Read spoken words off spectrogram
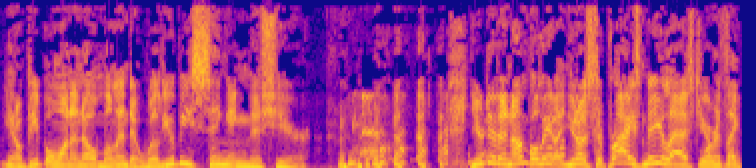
you know, people want to know, Melinda, will you be singing this year? you did an unbelievable, you know, surprised me last year. And it's like,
